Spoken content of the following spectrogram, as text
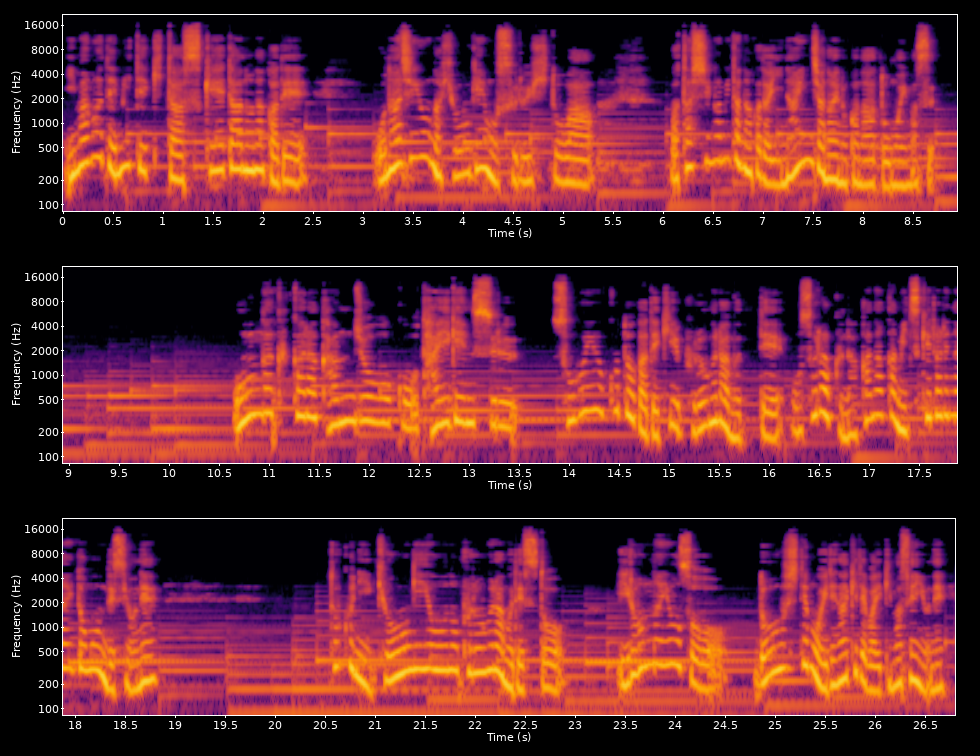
今まで見てきたスケーターの中で同じような表現をする人は私が見た中ではいないんじゃないのかなと思います。音楽から感情をこう体現する、そういうことができるプログラムっておそらくなかなか見つけられないと思うんですよね。特に競技用のプログラムですと、いろんな要素をどうしても入れなければいけませんよね。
